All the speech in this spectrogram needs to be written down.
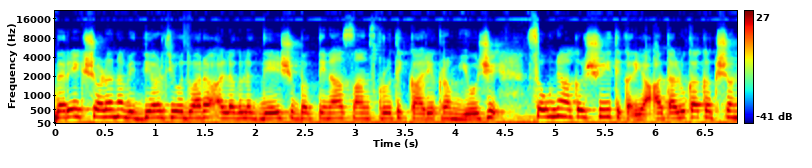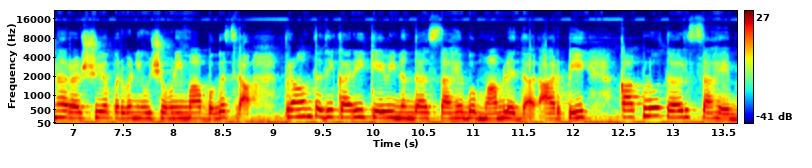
દરેક શાળાના વિદ્યાર્થીઓ દ્વારા અલગ અલગ દેશભક્તિના સાંસ્કૃતિક કાર્યક્રમ યોજી સૌને આકર્ષિત કર્યા. આ તાલુકા કક્ષાના રાષ્ટ્રીય પર્વની ઉજવણીમાં બગસરા પ્રાંત અધિકારી કેવી નંદા સાહેબ, મામલેદાર આરપી કાકલોતર સાહેબ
